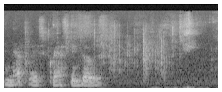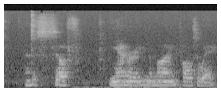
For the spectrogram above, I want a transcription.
In that place, grasping goes, and the self yammering in the mind falls away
